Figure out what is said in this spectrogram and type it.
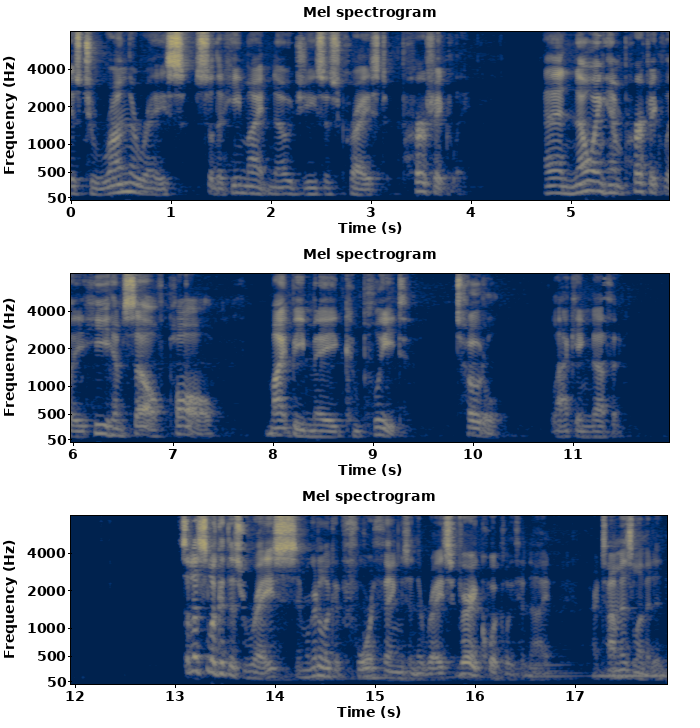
is to run the race so that he might know Jesus Christ perfectly. And then, knowing him perfectly, he himself, Paul, might be made complete, total, lacking nothing. So let's look at this race, and we're going to look at four things in the race very quickly tonight. Our time is limited.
